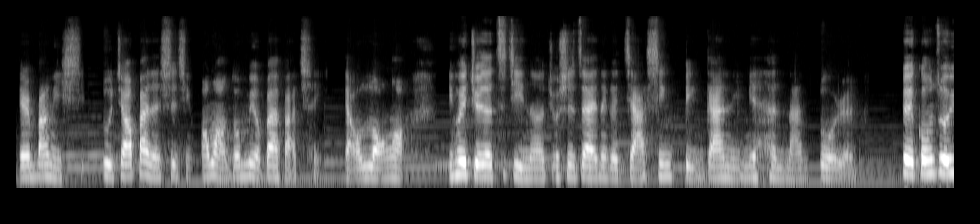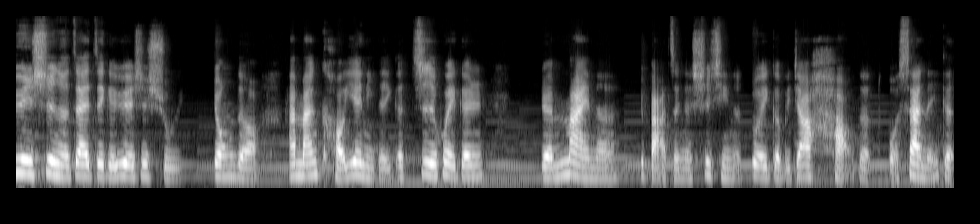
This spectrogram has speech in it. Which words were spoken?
别人帮你协助交办的事情，往往都没有办法成一条龙哦。你会觉得自己呢，就是在那个夹心饼干里面很难做人。所以工作运势呢，在这个月是属于凶的哦，还蛮考验你的一个智慧跟人脉呢，去把整个事情呢做一个比较好的、妥善的一个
